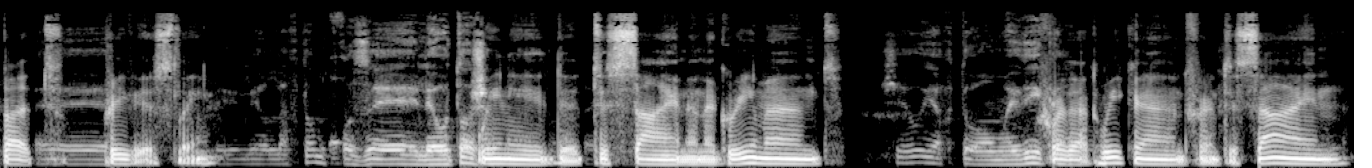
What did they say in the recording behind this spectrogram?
But previously, we needed to sign an agreement for that weekend, for him to sign,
